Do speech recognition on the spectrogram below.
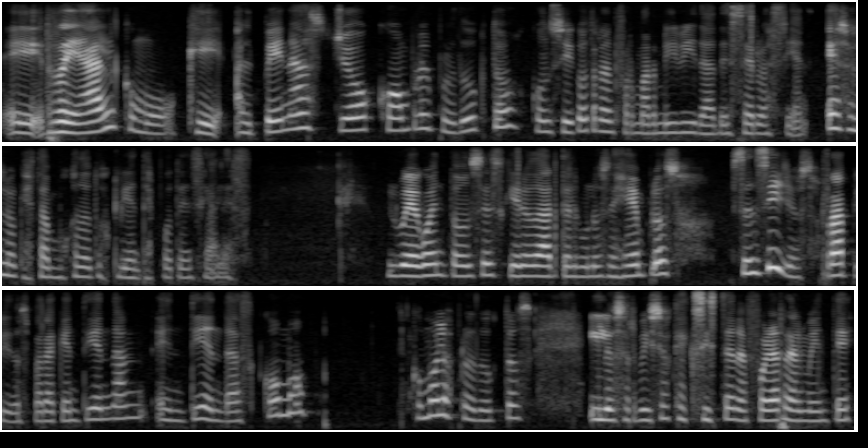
eh, real como que apenas yo compro el producto, consigo transformar mi vida de 0 a 100. Eso es lo que están buscando tus clientes potenciales. Luego entonces quiero darte algunos ejemplos sencillos, rápidos, para que entiendas cómo, cómo los productos y los servicios que existen afuera realmente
